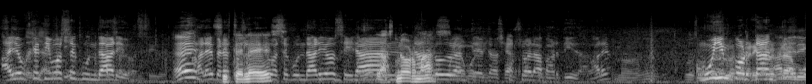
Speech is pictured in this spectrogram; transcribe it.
Hay objetivos secundarios. ¿Eh? ¿vale? Pero Si estos te lees secundarios se irán las normas. durante el transcurso de la partida, ¿vale? Muy importante.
